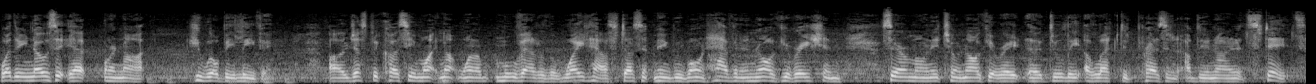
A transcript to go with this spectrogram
whether he knows it yet or not, he will be leaving. Uh, just because he might not want to move out of the White House doesn't mean we won't have an inauguration ceremony to inaugurate a duly elected president of the United States.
